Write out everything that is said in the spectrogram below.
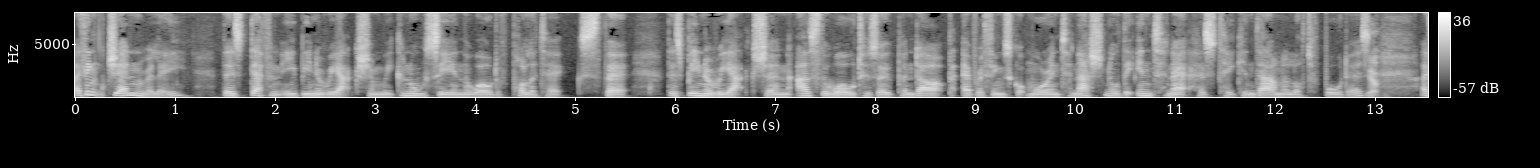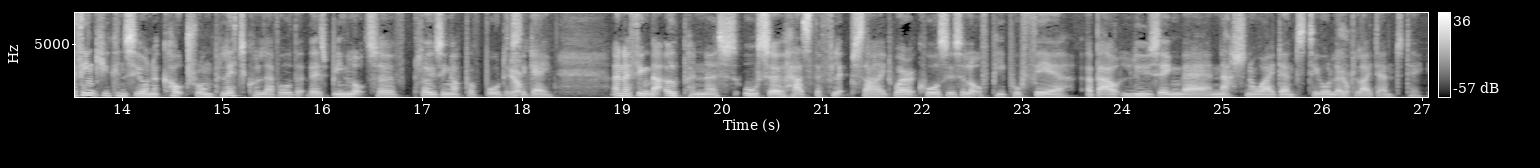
I think generally there's definitely been a reaction we can all see in the world of politics that there's been a reaction as the world has opened up, everything's got more international, the internet has taken down a lot of borders. Yep. I think you can see on a cultural and political level that there's been lots of closing up of borders Yep. again. And I think that openness also has the flip side where it causes a lot of people fear about losing their national identity or local identity.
